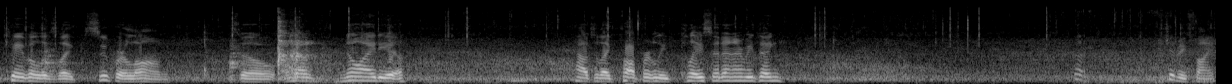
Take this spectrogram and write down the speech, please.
Cable is like super long, so I have no idea how to like properly place it and everything. But should be fine.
